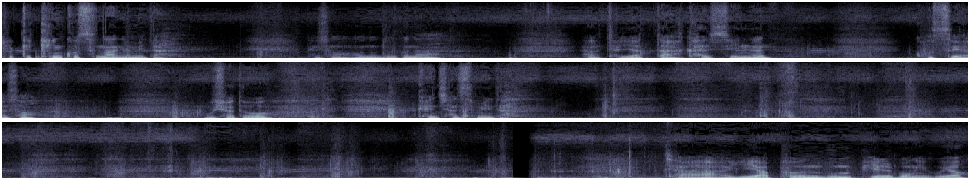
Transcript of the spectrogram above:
그렇게 긴 코스는 아닙니다. 그래서 어느 누구나 어, 들렸다 갈 수 있는 코스여서 오셔도 괜찮습니다. 자, 이 앞은 문필봉이고요.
